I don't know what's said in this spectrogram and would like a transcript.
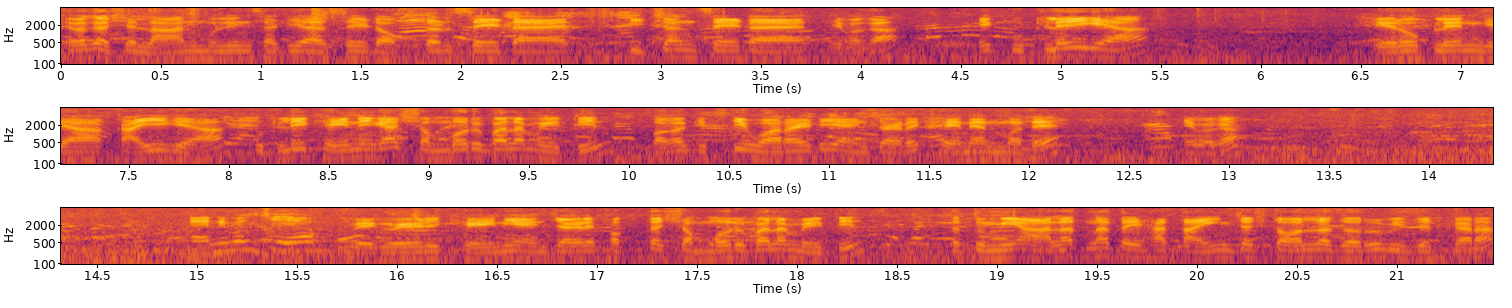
हे बघा असे लहान मुलींसाठी असे डॉक्टर सेट आहेत किचन सेट आहेत. हे बघा. हे कुठलेही घ्या. एरोप्लेन घ्या काही घ्या. कुठलीही खेळणी घ्या शंभर रुपयाला मिळतील. बघा किती व्हरायटी आहे यांच्याकडे खेळण्यांमध्ये. हे बघा. वेगवेगळी खेळणी यांच्याकडे फक्त शंभर रुपयाला मिळतील. तर तुम्ही आलात ना तर ह्या ताईंच्या स्टॉलला जरूर व्हिजिट करा.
